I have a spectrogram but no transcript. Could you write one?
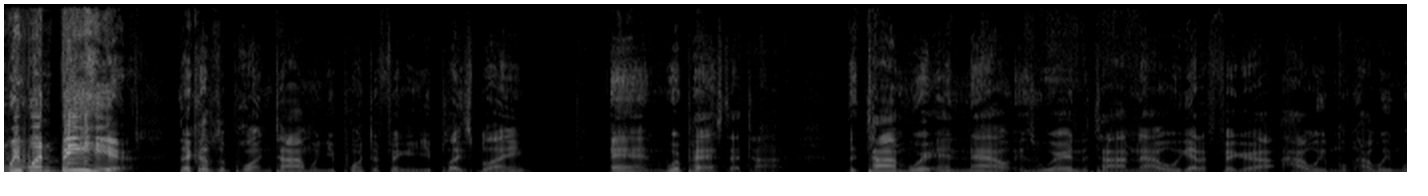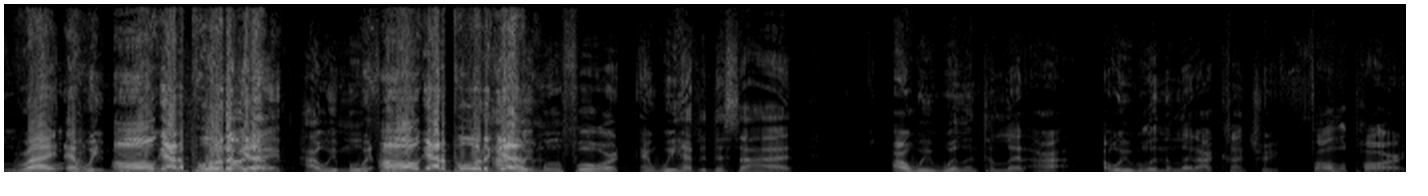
we wouldn't be here. There comes a point in time when you point the finger and you place blame, and we're past that time. The time we're in now is we're in the time now where we got to figure out how we move, how we move Right, for- and how we all gotta pull Hold on, together. Dave. How we move We forward. all gotta pull together. How we move forward, and we have to decide: Are we willing to let our Are we willing to let our country fall apart,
